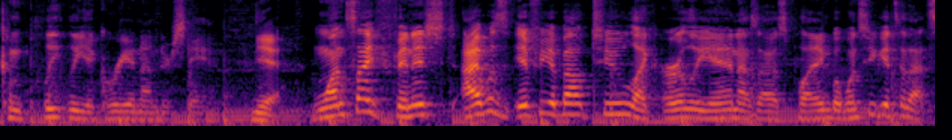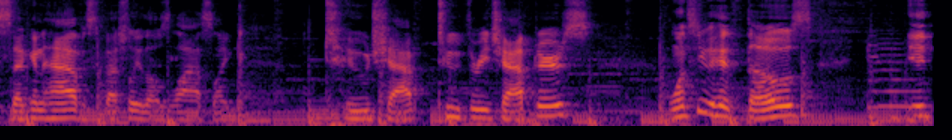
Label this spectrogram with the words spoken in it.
completely agree and understand Yeah. once I finished, I was iffy about two like early in as I was playing, but once you get to that second half, especially those last like two chap two three chapters, once you hit those, it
